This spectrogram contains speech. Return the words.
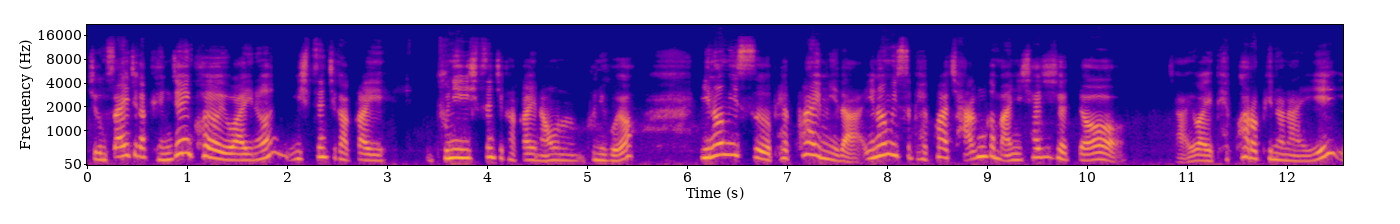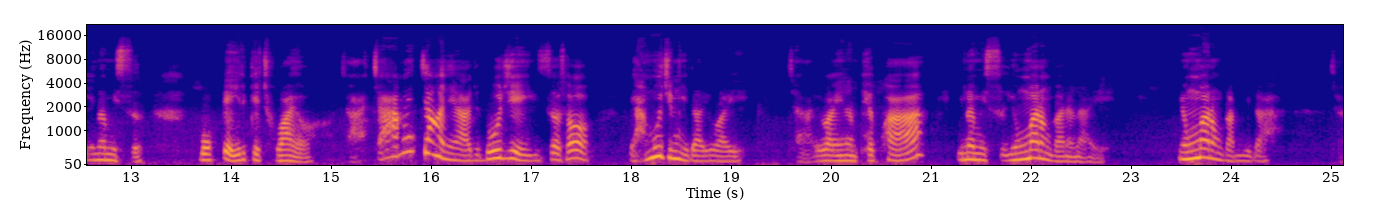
지금 사이즈가 굉장히 커요. 이 아이는 20cm 가까이 분이 20cm 가까이 나오는 분이고요. 이너미스 백화입니다. 이너미스 백화 작은 거 많이 찾으셨죠? 자, 이 아이 백화로 피는 아이 이너미스 목대 이렇게 좋아요. 자, 짱짱하니 아주 노지에 있어서 야무집니다. 이 아이. 자, 이 아이는 백화 이너미스 6만원 가는 아이. 6만원 갑니다. 자,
